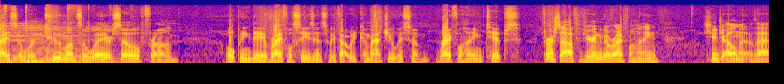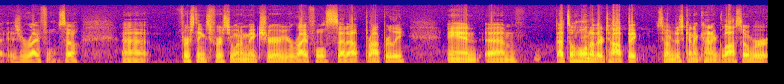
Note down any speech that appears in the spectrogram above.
All right, so we're two months away or so from opening day of rifle season, so we thought we'd come at you with some rifle hunting tips. First off, if you're gonna go rifle hunting, huge element of that is your rifle. So uh, first things first, you wanna make sure your rifle is set up properly. And um, that's a whole nother topic. So I'm just gonna kind of gloss over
